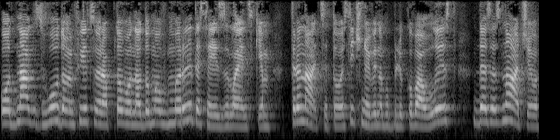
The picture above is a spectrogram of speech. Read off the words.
Однак згодом Фіцо раптово надумав миритися із Зеленським. 13 січня він опублікував лист, де зазначив,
